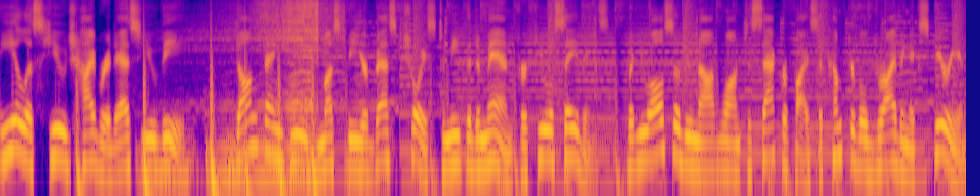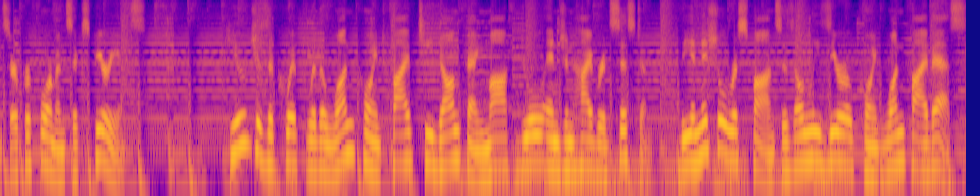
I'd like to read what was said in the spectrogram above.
Aeolus Huge Hybrid SUV. Dongfeng Huge must be your best choice to meet the demand for fuel savings, but you also do not want to sacrifice a comfortable driving experience or performance experience. Huge is equipped with a 1.5T Dongfeng Mach dual-engine hybrid system. The initial response is only 0.15 s.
